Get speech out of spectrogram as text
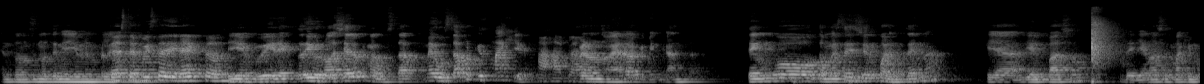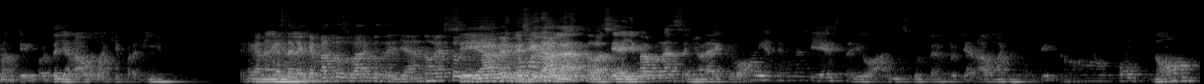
Entonces no tenía yo un empleo. Entonces te fuiste directo. Sí, me fui directo. Digo, no hacía lo que me gustaba. Me gustaba porque es magia. Ajá, claro. Pero no era lo que me encanta. Tengo, tomé esta decisión en cuarentena, que ya di el paso de ya no hacer magia infantil. Ahorita ya no hago magia para niños. Tengo un Ya año le de- quemar los barcos de ya, ¿no? Eso Sí, ya, a ver me siguen hablando. Así, ayer me habló una señora de que, oye, tengo una fiesta. Y yo, ay, disculpen, pero ya no hago magia infantil. No, no, ¿cómo? No,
